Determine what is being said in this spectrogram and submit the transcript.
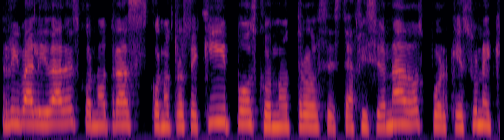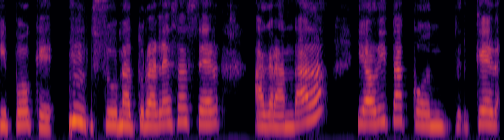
rivalidades con otras, con otros equipos, con otros este, aficionados, porque es un equipo que su naturaleza es ser agrandada y ahorita con que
